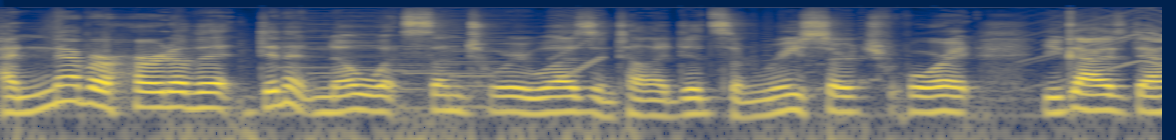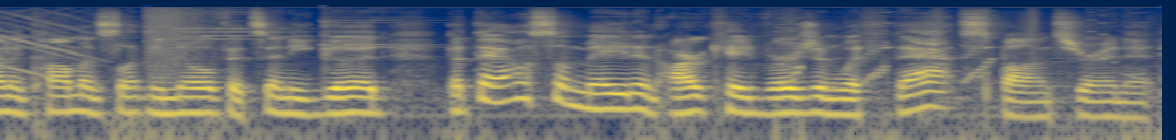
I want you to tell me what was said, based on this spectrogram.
I never heard of it, didn't know what Suntory was until I did some research for it. You guys down in comments let me know if it's any good. But they also made an arcade version with that sponsor in it.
